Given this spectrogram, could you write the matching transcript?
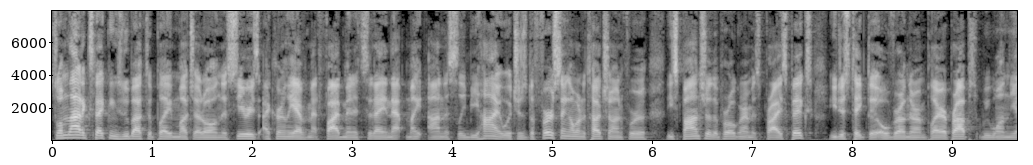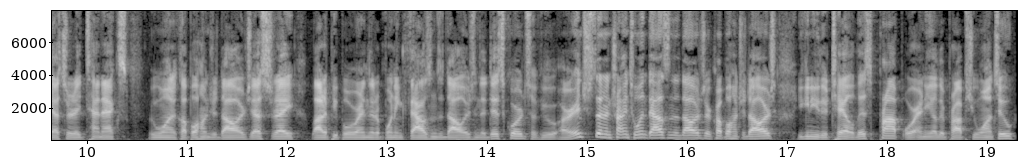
So I'm not expecting Zubac to play much at all in this series. I currently have him at five minutes today, and that might honestly be high, which is the first thing I want to touch on for the sponsor of the program is Prize Picks. You just take the over under on player props. We won yesterday 10x. We won a couple hundred dollars yesterday. A lot of people were ended up winning thousands of dollars in the Discord. So if you are interested in trying to win thousands of dollars or a couple hundred dollars, you can either tail this prop or any other props you want to.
